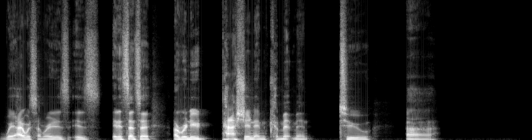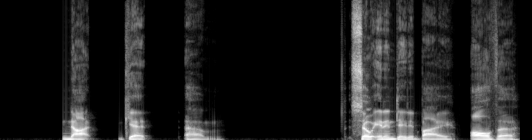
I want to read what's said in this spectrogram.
way I would summarize is is in a sense a, a renewed passion and commitment to uh not get um so inundated by all the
